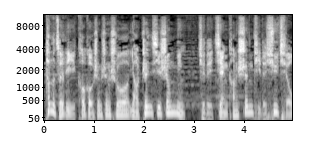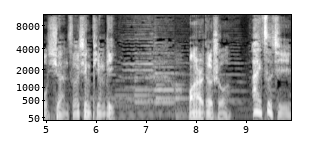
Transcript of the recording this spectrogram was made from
他们嘴里口口声声说要珍惜生命，却对健康身体的需求选择性屏蔽。王尔德说：“爱自己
